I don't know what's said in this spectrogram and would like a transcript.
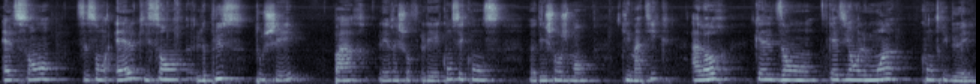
elles sont, ce sont elles qui sont le plus touchées par les, conséquences euh, des changements climatiques, alors qu'elles, y ont le moins contribué?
